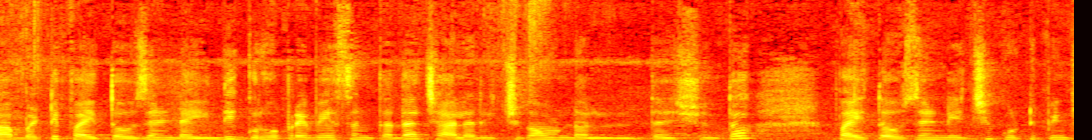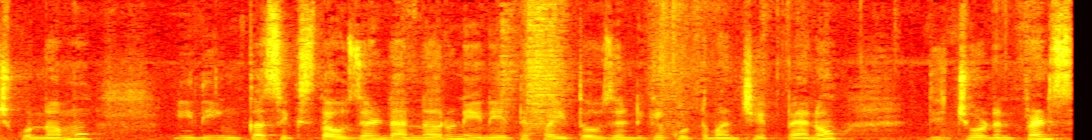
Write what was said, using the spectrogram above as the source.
కాబట్టి ఫైవ్ థౌజండ్ అయింది. గృహప్రవేశం కదా చాలా రిచ్గా ఉండాలి ఉద్దేశంతో ఫైవ్ థౌజండ్ ఇచ్చి కుట్టిపించుకున్నాము. ఇది ఇంకా సిక్స్ థౌజండ్ అన్నారు. నేనైతే ఫైవ్ థౌజండ్కి కుట్టమని చెప్పాను. ఇది చూడండి friends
